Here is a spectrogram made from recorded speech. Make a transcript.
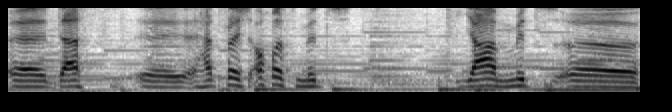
äh, das äh, hat vielleicht auch was mit, ja, mit äh,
